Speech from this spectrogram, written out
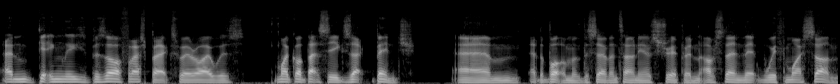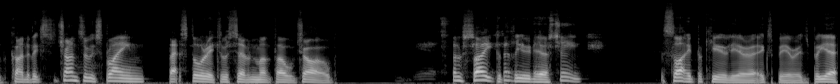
And getting these bizarre flashbacks where I was, my God, that's the exact bench um, at the bottom of the San Antonio Strip, and I was standing there with my son, kind of ex- trying to explain that story to a seven-month-old child. So say peculiar. Slightly peculiar experience, but yeah,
